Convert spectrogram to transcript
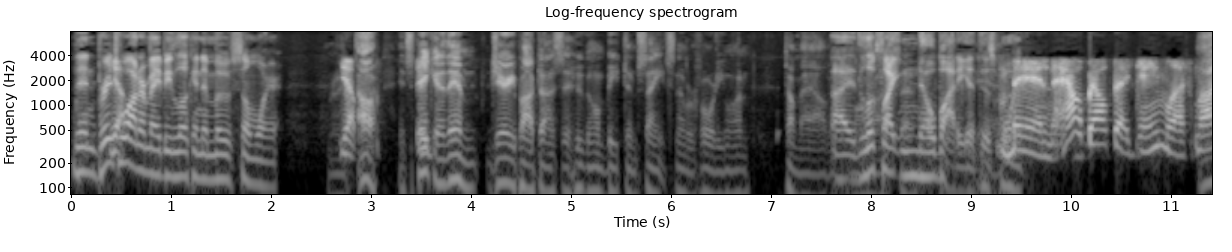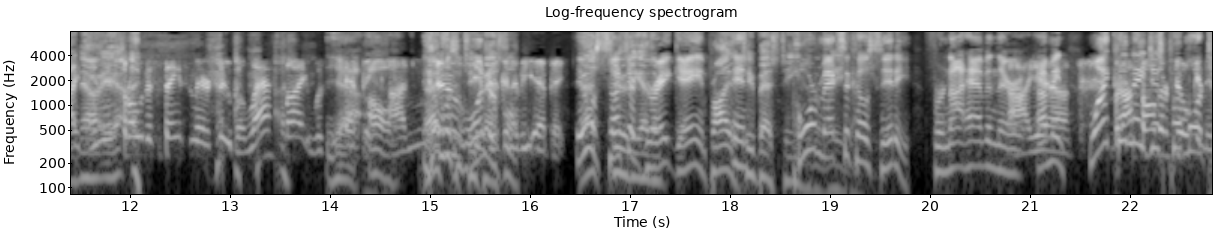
then Bridgewater may be looking to move somewhere. Yep. oh, and speaking of them, Jerry popped on and said, "Who gonna beat them Saints?" Number forty-one. Talking about Alvin. Uh, it looks like so- nobody at this point. Man, how about that game last night? know, and then yeah. throw the Saints in there too. But last night was Yeah, epic. oh, I knew that was it was going to be epic. It was That's two such a the other- great game. probably the And two best teams Poor in the league, Mexico City for not having their. Ah, yeah. I mean, why couldn't they just put more conditions,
